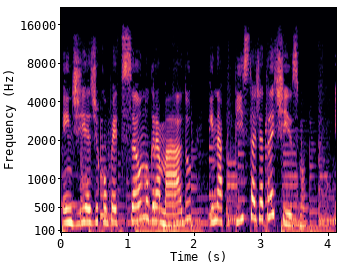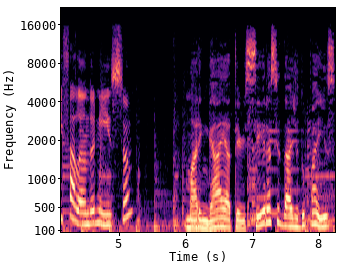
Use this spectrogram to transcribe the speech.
em dias de competição no gramado e na pista de atletismo. E falando nisso, Maringá é a terceira cidade do país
